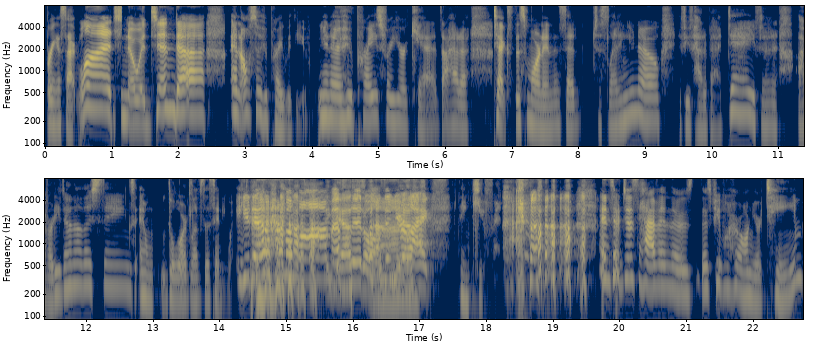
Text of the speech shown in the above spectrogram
Bring a sack lunch, no agenda. And also who pray with you, you know, who prays for your kids. I had a text this morning and said, just letting you know if you've had a bad day, if I've already done all those things, and the Lord loves us anyway. You know, from a mom Yes. of littles, and you're Yes. like, thank you for that. and so just having those those people who are on your team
